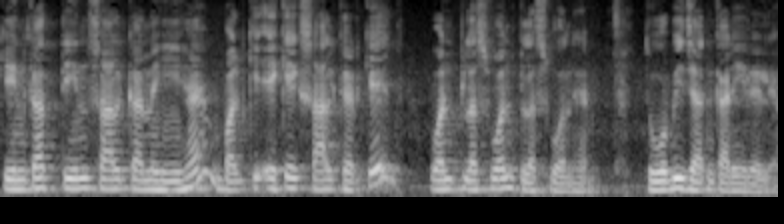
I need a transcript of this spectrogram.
कि इनका तीन साल का नहीं है, बल्कि एक एक साल करके one plus one plus one है। तो वो भी जानकारी ले लें।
